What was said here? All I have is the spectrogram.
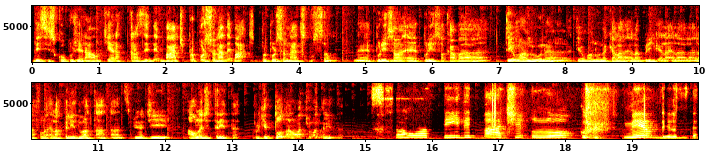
desse escopo geral que era trazer debate, proporcionar debate, proporcionar discussão, né? Por isso é por isso acaba tem uma aluna, tem uma aluna que ela, ela brinca, ela, ela, ela, falou, ela apelidou a, a, a disciplina de aula de treta, porque toda aula tinha uma treta. Só tem debate louco. Meu Deus do céu.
